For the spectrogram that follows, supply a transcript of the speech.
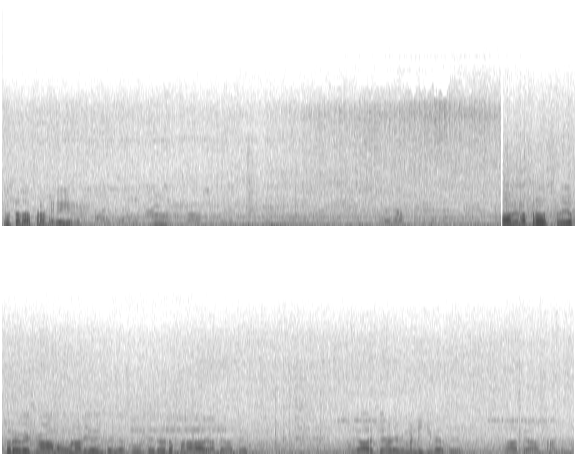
ਝੋਟਾ ਦਾ ਆਪਣਾ ਹੈਗਾ ਹੀ ਆ ਵੀ ਮਤਰੋ, ਸਵੇਰ ਤੋਂ ਲੈ ਕੇ ਸ਼ਾਮ ਹੋਣ ਵਾਲੀ ਹੋਈ ਪਈ ਆ। ਸੂਰਜ ਇਧਰ ਡੁੱਬਣ ਵਾਲਾ ਹੋਇਆ ਪਿਆ ਤੇ ਯਾਰ ਕਿ ਹਲੇ ਵੀ ਮੰਡੀ ਕੀ ਕਰਦੇ ਆ। ਆ ਪਿਆ ਆਪਣਾ ਝੋਨਾ।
